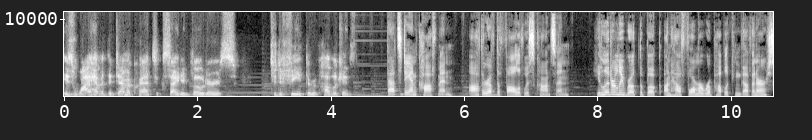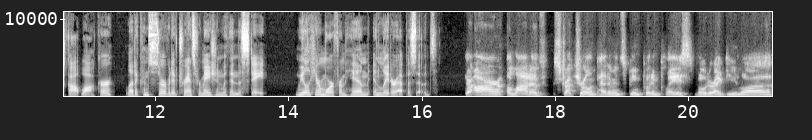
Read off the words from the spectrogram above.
is why haven't the Democrats excited voters to defeat the Republicans? That's Dan Kaufman, author of The Fall of Wisconsin, he literally wrote the book on how former Republican Governor Scott Walker led a conservative transformation within the state. We'll hear more from him in later episodes. There are a lot of structural impediments being put in place voter ID law,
